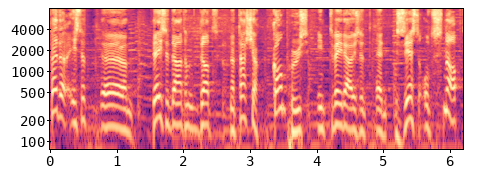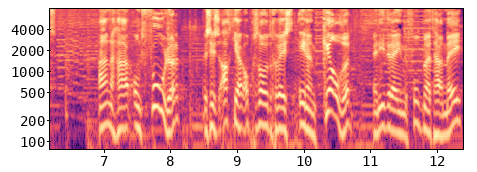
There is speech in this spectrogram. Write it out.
verder is het deze datum dat Natasja Kamphuis in 2006 ontsnapt aan haar ontvoerder. Ze is acht jaar opgesloten geweest in een kelder. En iedereen voelt met haar mee.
